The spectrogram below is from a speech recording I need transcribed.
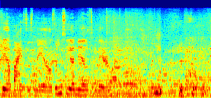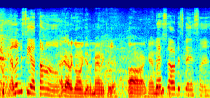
still bites his nails. Let me see your nails, Kadero. now let me see your thumb. I gotta go and get a manicure. Oh, I can't let That's so disgusting.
